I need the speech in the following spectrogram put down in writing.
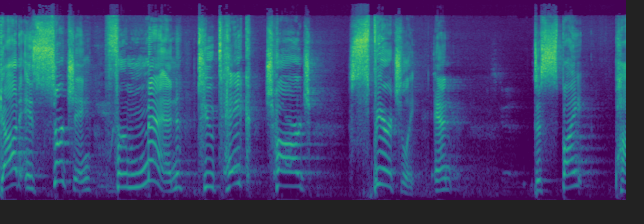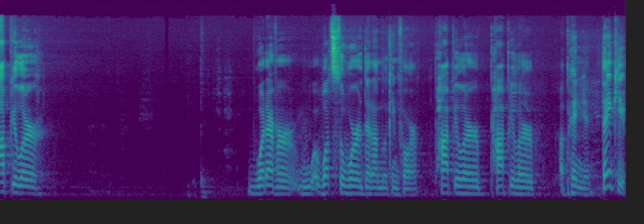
God is searching for men to take charge spiritually. And despite popular, whatever, what's the word that I'm looking for? Popular, popular opinion. Thank you,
